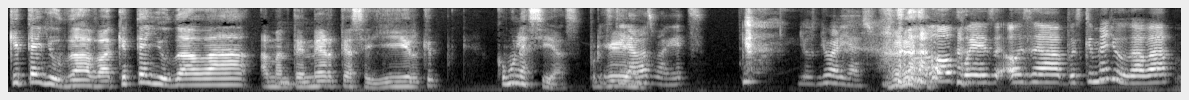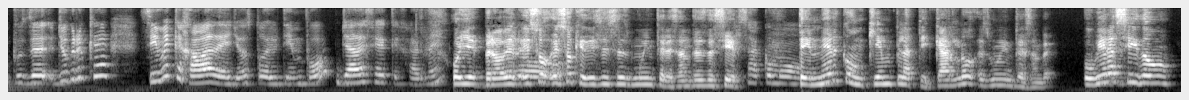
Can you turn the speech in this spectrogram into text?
¿qué te ayudaba? ¿Qué te ayudaba a mantenerte, a seguir? ¿Qué, ¿Cómo le hacías? Porque... Estirabas baguettes. Yo, yo, haría eso. No, pues, o sea, pues que me ayudaba, pues yo creo que sí me quejaba de ellos todo el tiempo, ya dejé de quejarme. Oye, pero a ver, Eso, eso que dices es muy interesante, es decir, o sea, como... tener con quién platicarlo es muy interesante. Hubiera sido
